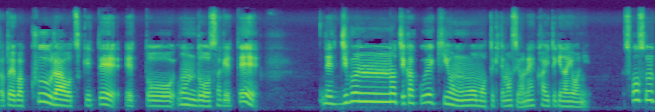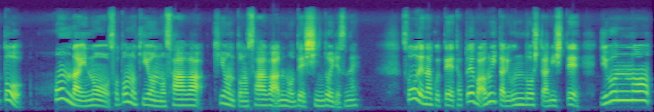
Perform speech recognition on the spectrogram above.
例えばクーラーをつけて、えっと、温度を下げて、で、自分の近くへ気温を持ってきてますよね。快適なように。そうすると、本来の外の気温の差が、気温との差があるのでしんどいですね。そうでなくて、例えば歩いたり運動したりして、自分の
